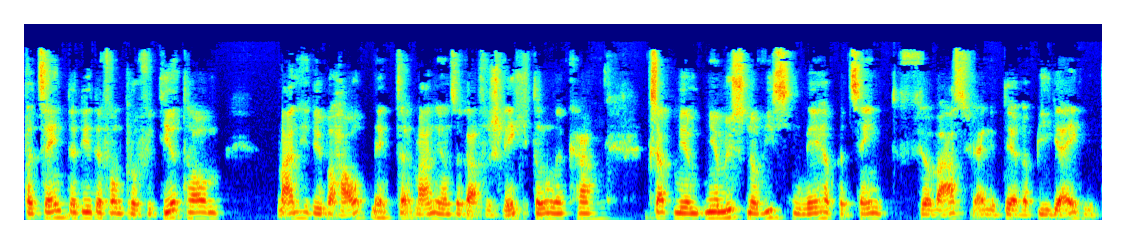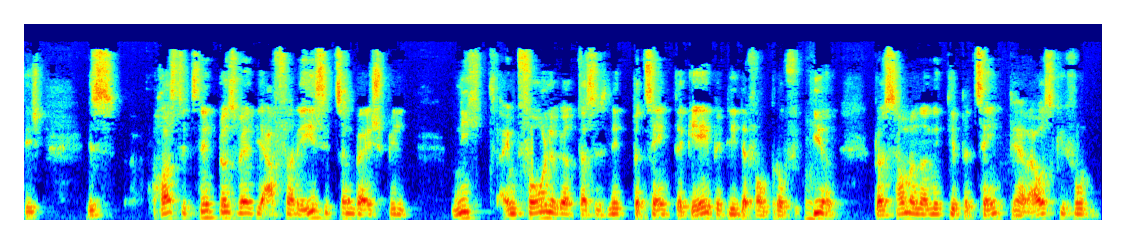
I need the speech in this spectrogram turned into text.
Patienten, die davon profitiert haben. Manche die überhaupt nicht, manche haben sogar Verschlechterungen gehabt. Ich gesagt, wir, wir müssen noch wissen, welcher Patient für was für eine Therapie geeignet ist. Es heißt jetzt nicht bloß, weil die Apharese zum Beispiel nicht empfohlen wird, dass es nicht Patienten gäbe, die davon profitieren. Mhm. Bloß haben wir noch nicht die Patienten herausgefunden,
